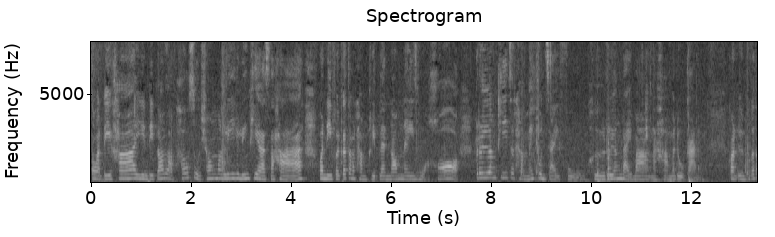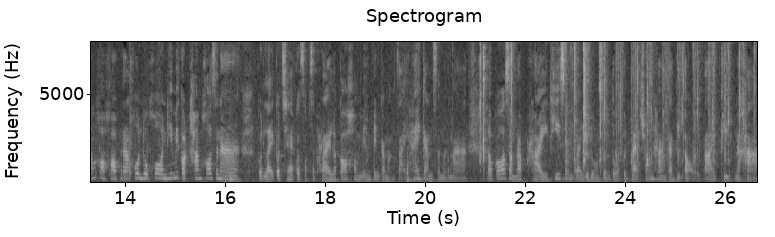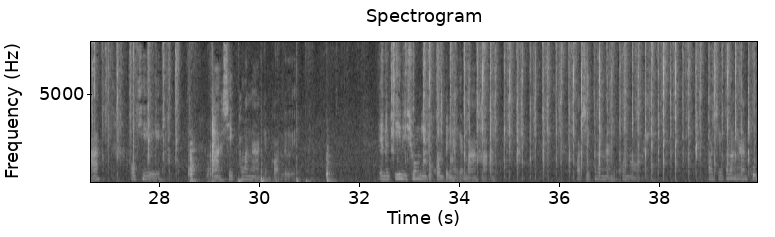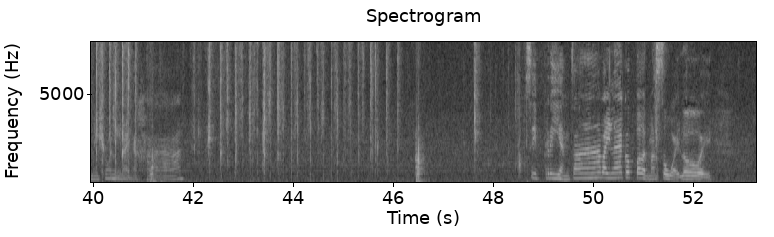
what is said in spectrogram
สวัสดีค่ะ ยินดีต้อนรับเข้าสู่ช่อง Molly Healing Tears นะคะ วันนี้เฟิร์สก็จะมาทำคลิปแรนดอมในหัวข้อ เรื่องที่จะทำให้คุณใจฟูคือเรื่องใดบ้างนะคะ มาดูกัน ก่อนอื่นเฟิร์สก็ต้องขอขอบพระคุณทุกคนที่ไม่กดข้ามโฆษณา กดไลค์ กดแชร์ กด Subscribe แล้วก็คอมเมนต์เป็นกำลังใจให้กันเสมอมา แล้วก็สำหรับใครที่สนใจดูดวงส่วนตัวเฟิร์สแปะช่องทางการติดต่อไว้ใต้คลิปนะคะ โอเค มาเช็คพลังงานกันก่อนเลย Energy ในช่วงนี้ทุกคนเป็นยังไงกันบ้างคะขอเช็คพลังงานทุกคนหน่อย ขอเช็คพลังงานคุณในช่วงนี้หน่อยนะคะสิบเหรียญจ้า ใบแรกก็เปิดมาสวยเลย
